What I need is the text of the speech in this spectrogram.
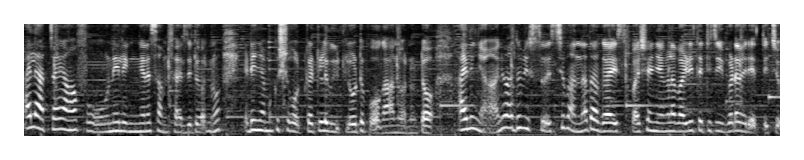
അതിൽ അച്ചായൻ ആ ഫോണിൽ ഇങ്ങനെ സംസാരിച്ചിട്ട് പറഞ്ഞു എടി നമുക്ക് ഷോർട്ട് കട്ടിൽ വീട്ടിലോട്ട് പോകാമെന്ന് പറഞ്ഞു കേട്ടോ അതിൽ ഞാനും അത് വിശ്വസിച്ച് വന്നതാ ഗൈസ് പക്ഷേ ഞങ്ങളെ വഴി തെറ്റിച്ച് ഇവിടെ വരെ എത്തിച്ചു.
